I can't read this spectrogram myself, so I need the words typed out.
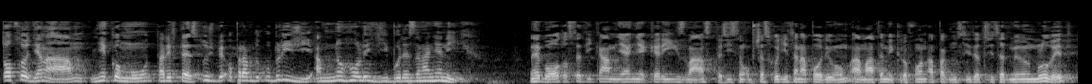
to, co dělám, někomu tady v té službě opravdu ublíží a mnoho lidí bude zraněných? Nebo to se týká mě, některých z vás, kteří sem občas chodíte na pódium a máte mikrofon a pak musíte 30 minut mluvit.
